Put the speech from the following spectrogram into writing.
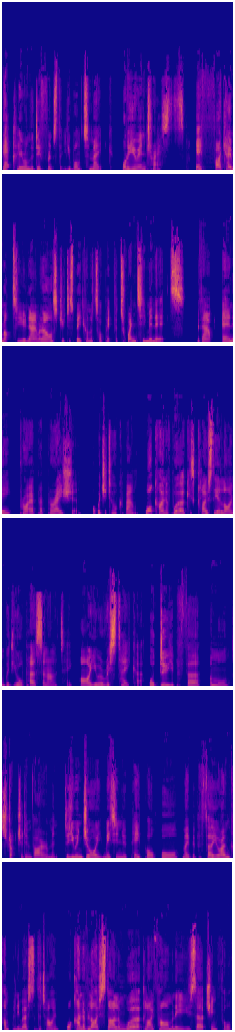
Get clear on the difference that you want to make. What are your interests? If I came up to you now and asked you to speak on a topic for 20 minutes without any prior preparation, what would you talk about? What kind of work is closely aligned with your personality? Are you a risk taker or do you prefer a more structured environment? Do you enjoy meeting new people or maybe prefer your own company most of the time? What kind of lifestyle and work life harmony are you searching for?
